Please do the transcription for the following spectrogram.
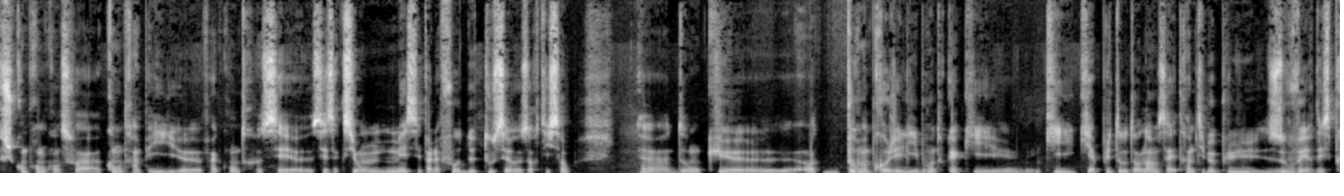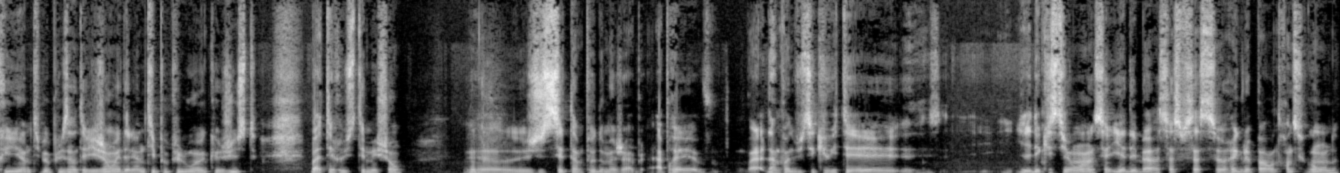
Je comprends qu'on soit contre un pays, contre ses, ses actions, mais c'est pas la faute de tous ces ressortissants. Euh, donc, euh, pour un projet libre, en tout cas, qui, qui, a plutôt tendance à être un petit peu plus ouvert d'esprit, un petit peu plus intelligent et d'aller un petit peu plus loin que juste, bah, t'es russe, t'es méchant, euh, c'est un peu dommageable. Après, d'un point de vue sécurité, il y a des questions, hein, il y a des débat, ça, ça se règle pas en 30 secondes,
